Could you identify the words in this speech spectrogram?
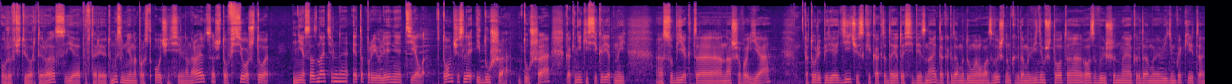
уже в четвертый раз я повторяю эту мысль, мне она просто очень сильно нравится, что все, что несознательное, это проявление тела, в том числе и душа. Душа, как некий секретный э, субъект э, нашего «я», который периодически как-то дает о себе знать, да, когда мы думаем о возвышенном, когда мы видим что-то возвышенное, когда мы видим какие-то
